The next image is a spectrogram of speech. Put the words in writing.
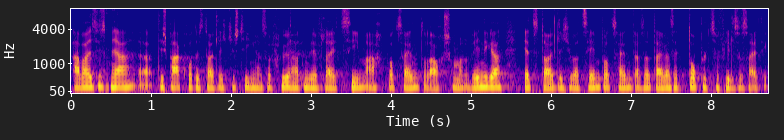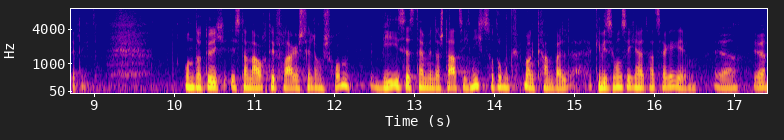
aber es ist mehr, äh, die Sparquote ist deutlich gestiegen. Also früher hatten wir vielleicht 7, 8 Prozent oder auch schon mal weniger, jetzt deutlich über 10 Prozent, also teilweise doppelt so viel zur Seite gelegt. Und natürlich ist dann auch die Fragestellung schon, wie ist es denn, wenn der Staat sich nicht so darum kümmern kann, weil gewisse Unsicherheit hat es ja gegeben. Ja, ja.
